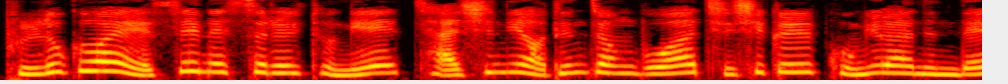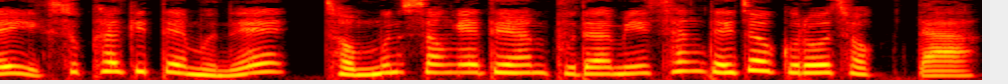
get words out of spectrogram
블로그와 SNS를 통해 자신이 얻은 정보와 지식을 공유하는 데 익숙하기 때문에 전문성에 대한 부담이 상대적으로 적다.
